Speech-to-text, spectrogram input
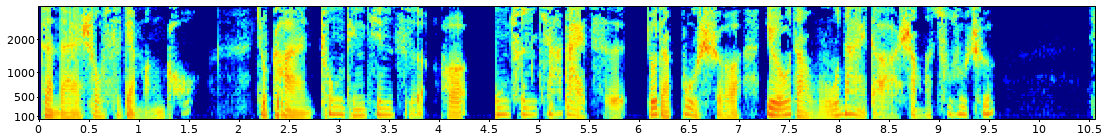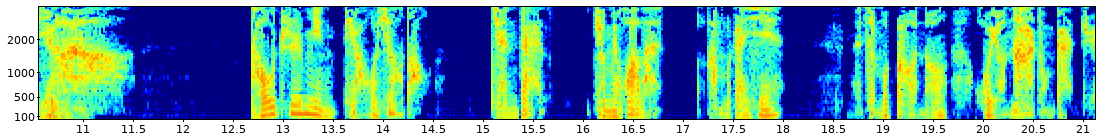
站在寿司店门口，就看冲庭金子和。中村加代子有点不舍，又有点无奈的上了出租车。遗憾啊！陶之命调笑道：“钱带了，却没花完，很不甘心。怎么可能会有那种感觉？”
